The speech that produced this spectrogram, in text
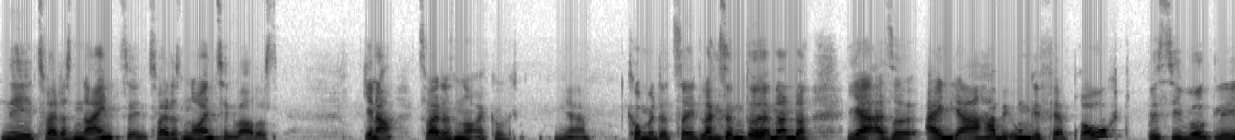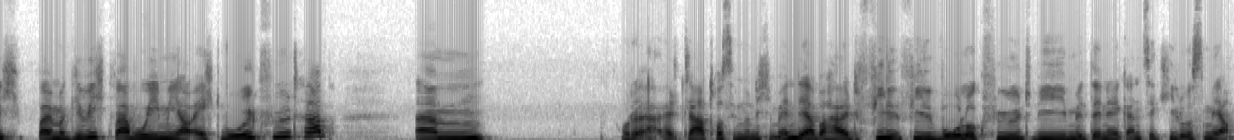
Nee, 2019. 2019 war das. Genau, 2009. guck, Ja, komme mit der Zeit langsam durcheinander. Ja, also ein Jahr habe ich ungefähr braucht, bis ich wirklich bei meinem Gewicht war, wo ich mich auch echt wohl gefühlt habe. Ähm, oder halt klar, trotzdem noch nicht am Ende, aber halt viel, viel wohler gefühlt wie mit den ganzen Kilos mehr.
